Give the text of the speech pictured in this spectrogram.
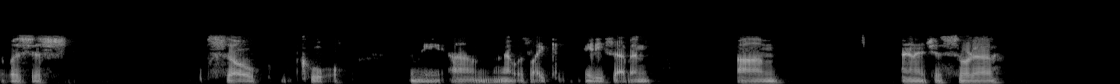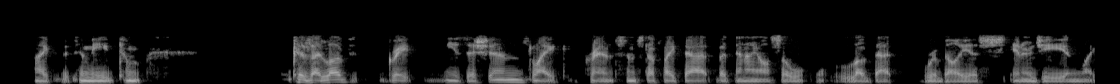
It was just so cool to me. Um, and that was like 87. Um, and it just sort of like to me, because I loved great musicians like Prince and stuff like that, but then I also love that rebellious energy and like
